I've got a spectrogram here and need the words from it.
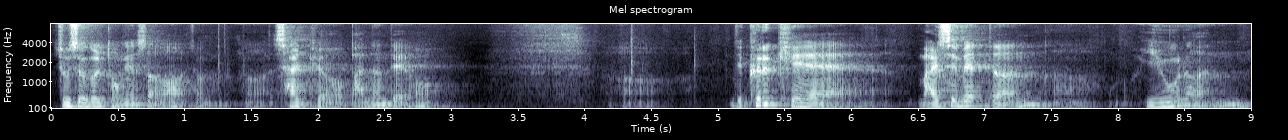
주석을 통해서 좀 어, 살펴봤는데요. 이제 그렇게 말씀했던 이유는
